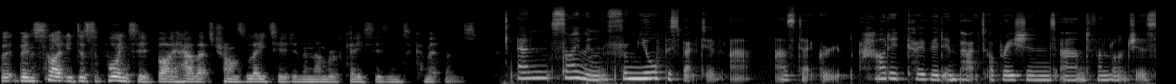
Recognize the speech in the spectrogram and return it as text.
but been slightly disappointed by how that's translated in a number of cases into commitments. And Simon, from your perspective at Aztec Group, how did COVID impact operations and fund launches?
